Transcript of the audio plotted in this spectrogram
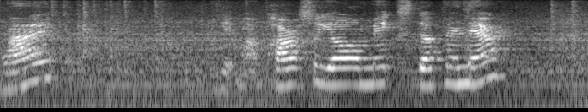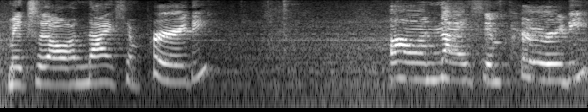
Right. Get my parsley all mixed up in there. Mix it all nice and pretty. All nice and pretty.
